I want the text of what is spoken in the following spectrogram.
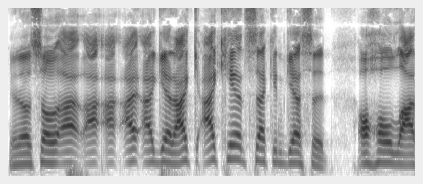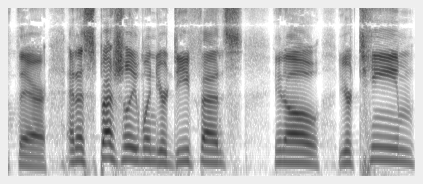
You know, so I I I again I I can't second guess it a whole lot there, and especially when your defense, you know, your team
